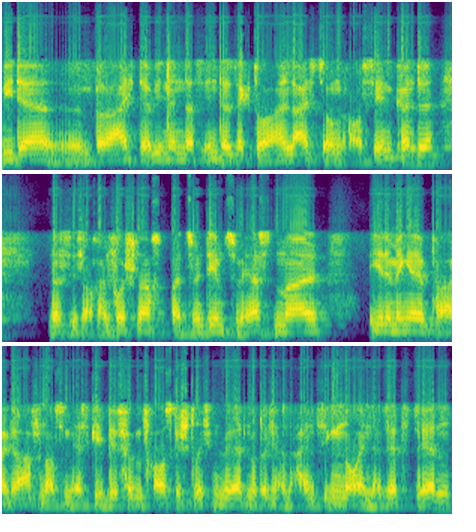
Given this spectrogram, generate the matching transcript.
wie der äh, Bereich der, wir nennen das, intersektoralen Leistungen aussehen könnte. Das ist auch ein Vorschlag, bei dem zum ersten Mal jede Menge Paragraphen aus dem SGB V rausgestrichen werden oder durch einen einzigen neuen ersetzt werden.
